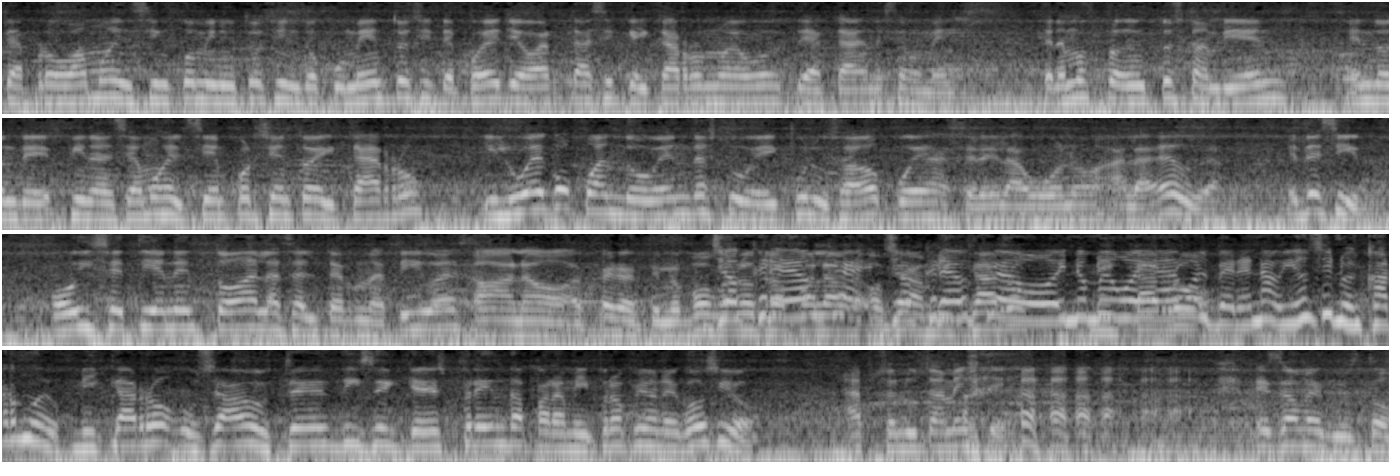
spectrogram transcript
te aprobamos en cinco minutos sin documentos y te puedes llevar casi que el carro nuevo de acá en ese momento. Tenemos productos también en donde financiamos el 100% del carro y luego cuando vendas tu vehículo usado puedes hacer el abono a la deuda. Es decir, hoy se tienen todas las alternativas. Ah, no, espérate, lo pongo en Yo otra creo, palabra. que, O sea, yo creo que hoy no me voy a devolver en avión, sino en carro nuevo. Mi carro usado, ustedes dicen que es prenda para mi propio negocio. Absolutamente. Eso me gustó.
